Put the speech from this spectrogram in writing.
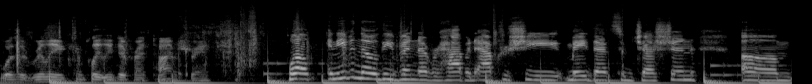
was it really a completely different time stream? Well, and even though the event never happened, after she made that suggestion, um,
